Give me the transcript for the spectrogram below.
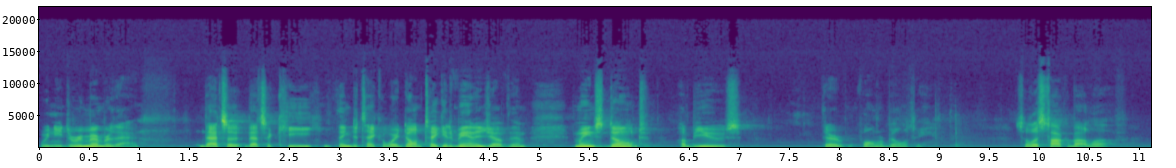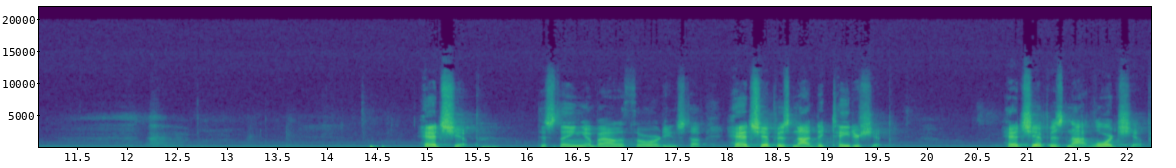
We need to remember that. That's a, that's a key thing to take away. Don't take advantage of them means don't abuse their vulnerability. So let's talk about love. Headship, this thing about authority and stuff, headship is not dictatorship. Headship is not lordship.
